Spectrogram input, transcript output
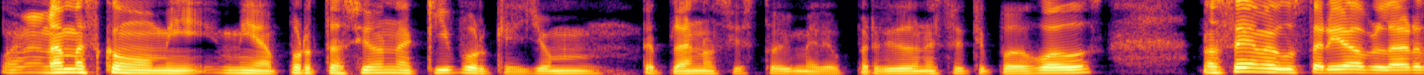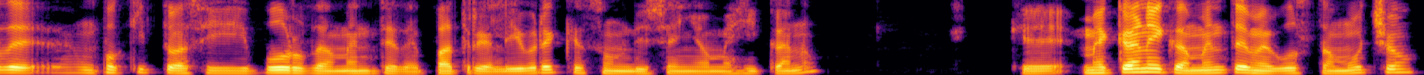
Bueno, nada más como mi, mi aportación aquí, porque yo mm, de plano sí estoy medio perdido en este tipo de juegos. No sé, me gustaría hablar de un poquito así burdamente de Patria Libre, que es un diseño mexicano, que mecánicamente me gusta mucho,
